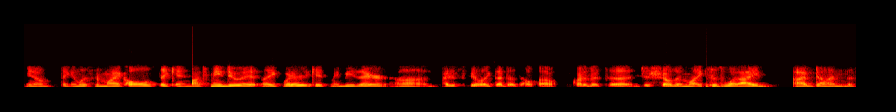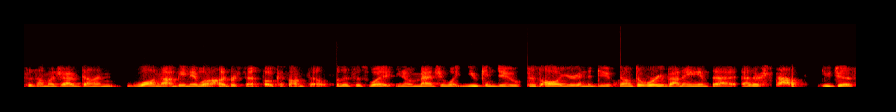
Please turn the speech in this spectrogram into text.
you know, they can listen to my calls, they can watch me do it, like whatever the case may be there. Um, I just feel like that does help out quite a bit to just show them like, this is what I, I've done. This is how much I've done while not being able to 100% focus on sales. So this is what, you know, imagine what you can do. This is all you're going to do. You don't have to worry about any of that other stuff. You just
